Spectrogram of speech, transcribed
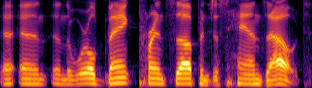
and, and the world bank prints up and just hands out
